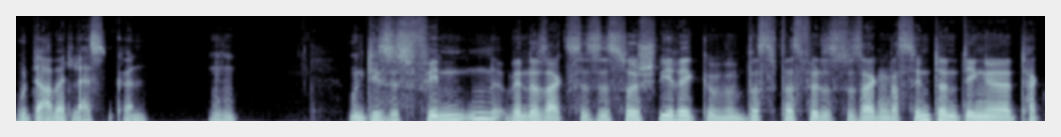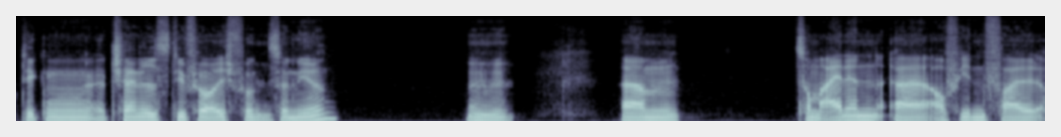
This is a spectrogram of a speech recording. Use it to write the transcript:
gute Arbeit leisten können. Mhm. Und dieses Finden, wenn du sagst, es ist so schwierig, was, was würdest du sagen, was sind dann Dinge, Taktiken, äh, Channels, die für euch funktionieren? Mhm. Ähm, zum einen äh, auf jeden Fall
